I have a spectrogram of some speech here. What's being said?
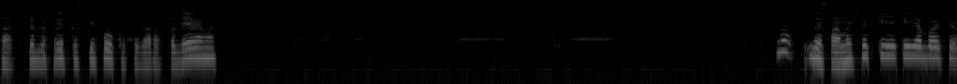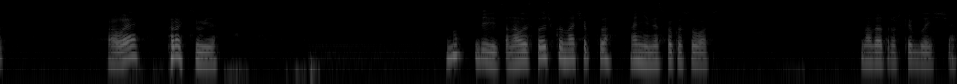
Так, щодо швидкості фокусу зараз подивимось. Ну, не самий швидкий, який я бачив, але працює. Ну, дивіться, на листочку начебто... А ні, не сфокусувався. Треба трошки ближче.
